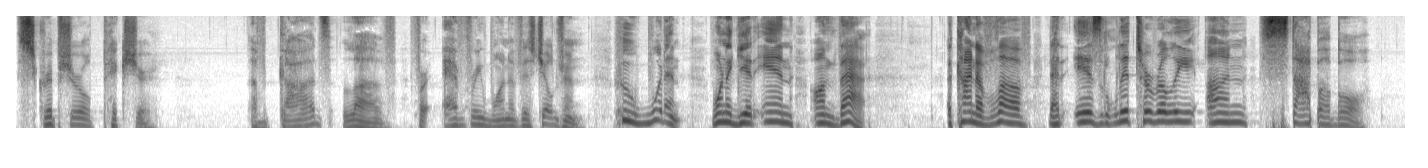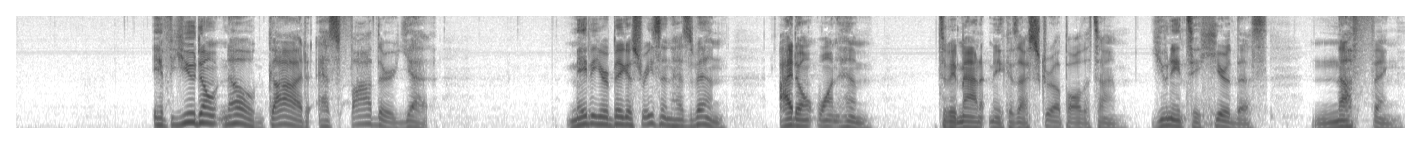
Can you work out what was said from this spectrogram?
scriptural picture of God's love for every one of his children? Who wouldn't want to get in on that? A kind of love that is literally unstoppable. If you don't know God as Father yet, maybe your biggest reason has been I don't want him to be mad at me because I screw up all the time. You need to hear this. Nothing.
